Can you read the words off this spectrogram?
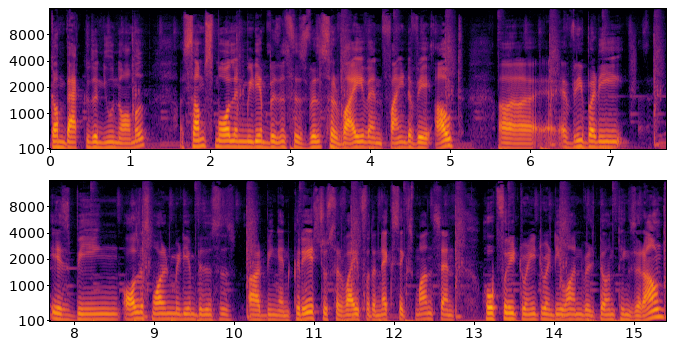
come back to the new normal. Some small and medium businesses will survive and find a way out. Uh, everybody is being all the small and medium businesses are being encouraged to survive for the next 6 months and hopefully 2021 will turn things around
